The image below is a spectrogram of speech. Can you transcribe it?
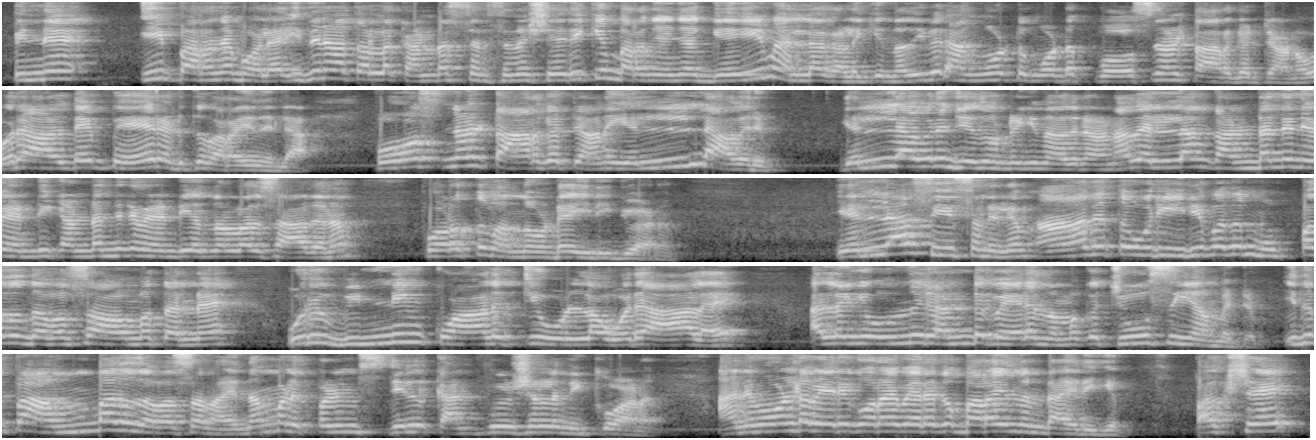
പിന്നെ ഈ പറഞ്ഞ പോലെ ഇതിനകത്തുള്ള കണ്ടസ്റ്റൻസിന് ശരിക്കും പറഞ്ഞു കഴിഞ്ഞാൽ ഗെയിം അല്ല കളിക്കുന്നത്. ഇവർ അങ്ങോട്ടും ഇങ്ങോട്ടും പേഴ്സണൽ ടാർഗറ്റ് ആണ്. ഒരാളുടെയും പേരെടുത്ത് പറയുന്നില്ല. പേഴ്സണൽ ടാർഗറ്റ് ആണ് എല്ലാവരും. എല്ലാവരും ചെയ്തുകൊണ്ടിരിക്കുന്നത് അതിനാണ്. അതെല്ലാം കണ്ടന്റിന് വേണ്ടി കണ്ടന്റിന് വേണ്ടി എന്നുള്ള സാധനം പുറത്ത് വന്നുകൊണ്ടേ ഇരിക്കുകയാണ് എല്ലാ സീസണിലും ആദ്യത്തെ ഒരു ഇരുപത് മുപ്പത് ദിവസം ആകുമ്പോൾ തന്നെ ഒരു വിന്നിങ് ക്വാളിറ്റി ഉള്ള ഒരാളെ അല്ലെങ്കിൽ ഒന്ന് രണ്ട് പേരെ നമുക്ക് ചൂസ് ചെയ്യാൻ പറ്റും. ഇതിപ്പോൾ അമ്പത് ദിവസമായി. നമ്മളിപ്പോഴും സ്റ്റിൽ കൺഫ്യൂഷനിൽ നിൽക്കുവാണ്. അനുമോളുടെ പേര് കുറേ പേരൊക്കെ പറയുന്നുണ്ടായിരിക്കും. പക്ഷേ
